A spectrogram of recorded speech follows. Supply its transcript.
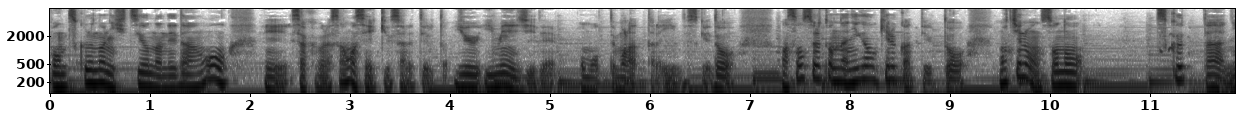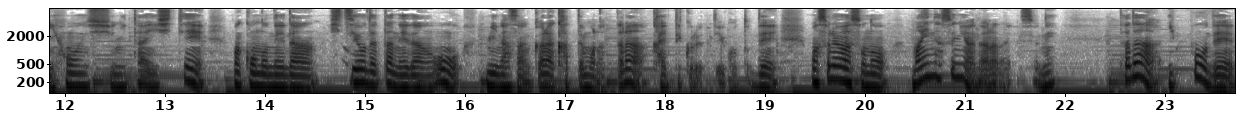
本作るのに必要な値段を、えー、坂倉さんは請求されているというイメージで思ってもらったらいいんですけど、まあ、そうすると何が起きるかっていうと、もちろんその作った日本酒に対して、まあ、この値段、必要だった値段を皆さんから買ってもらったら返ってくるっていうことで、まあ、それはそのマイナスにはならないですよね。ただ、一方で、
